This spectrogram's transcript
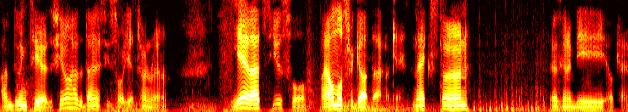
I'm doing tears. If you don't have the dynasty sword yet, turn around. Yeah, that's useful. I almost forgot that. Okay, next turn. There's gonna be... okay.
